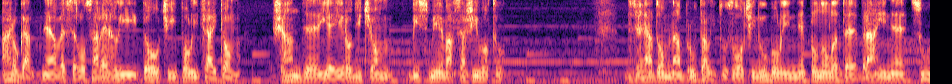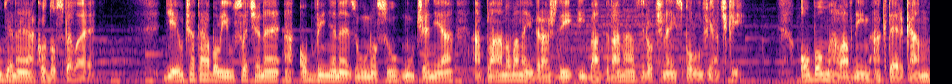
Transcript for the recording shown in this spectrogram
Arogantne a veselo sa rehlí do očí policajtom. Šande jej rodičom vysmieva sa životu. Vzhľadom na brutalitu zločinu boli neplnoleté vrahine súdené ako dospelé. Dievčatá boli usvedčené a obvinené z únosu, mučenia a plánovanej vraždy iba 12-ročnej spolužiačky. Obom hlavným aktérkam,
